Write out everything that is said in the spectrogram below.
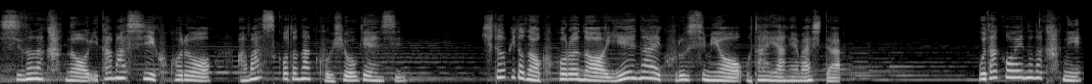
詩の中の痛ましい心を余すことなく表現し人々の心の言えない苦しみを歌い上げました歌声の中に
